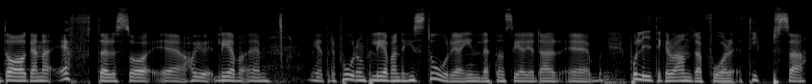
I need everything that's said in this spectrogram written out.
dagarna efter så eh, har ju leva, eh, heter det, Forum för levande historia inlett en serie där eh, politiker och andra får tipsa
